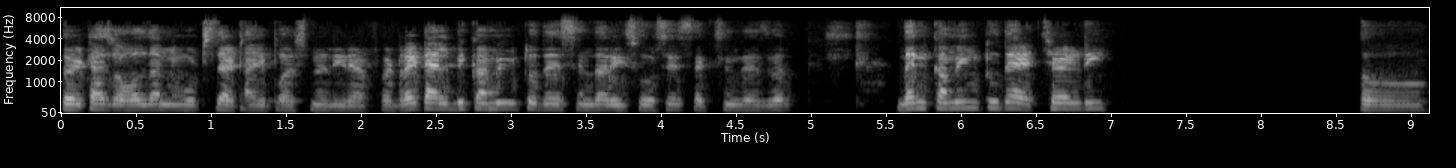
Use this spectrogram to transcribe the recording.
So it has all the notes that I personally referred, right? I'll be coming to this in the resources section as well. Then coming to the HLD. So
